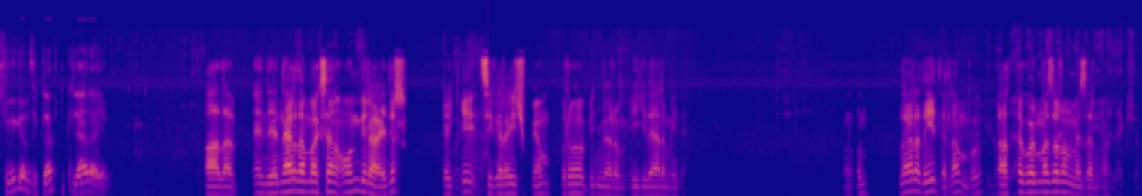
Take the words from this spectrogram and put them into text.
Kimi gömdük lan? Clara'yı mı? Valla nereden baksan 11 aydır. Peki sigara içmiyorum. Pro bilmiyorum iyi gider miydi? Oğlum. Clara değildir lan bu. Tahta koymazlar onun mezarına. election.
